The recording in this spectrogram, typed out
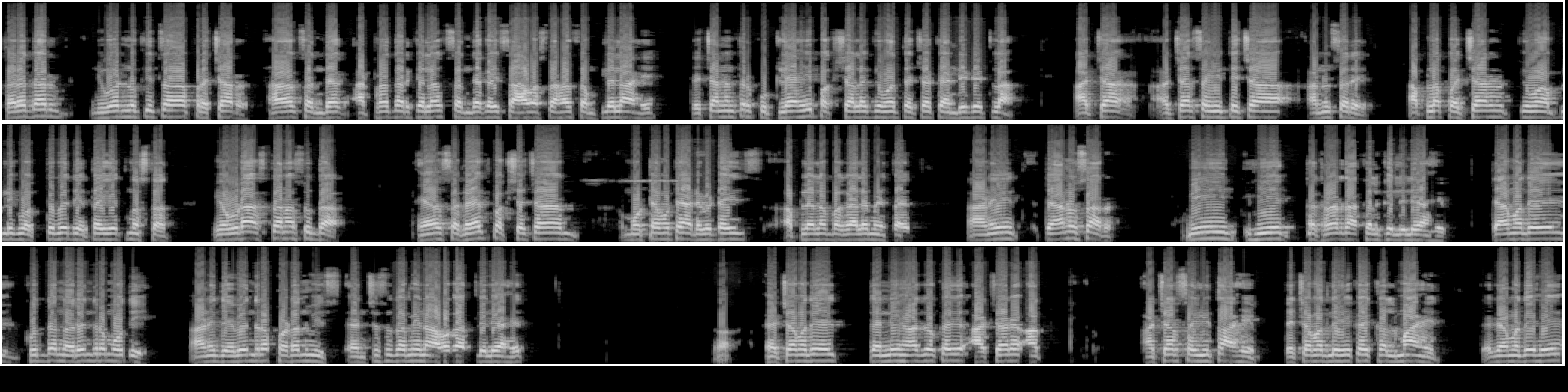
खर तर निवडणुकीचा प्रचार हा संध्या अठरा तारखेला संध्याकाळी सहा वाजता हा संपलेला आहे. त्याच्यानंतर कुठल्याही पक्षाला किंवा त्याच्या कॅन्डिडेटला आचार आचारसंहितेच्या अनुसारे आपला प्रचार किंवा आपले वक्तव्य देता येत नसतात. एवढा असताना सुद्धा या सगळ्याच पक्षाच्या मोठ्या मोठ्या ऍडव्हर्टाईज आपल्याला बघायला मिळत आहेत आणि त्यानुसार मी ही एक तक्रार दाखल केलेली आहे. त्यामध्ये खुद्द नरेंद्र मोदी आणि देवेंद्र फडणवीस यांची सुद्धा मी नावं घातलेली आहेत. याच्यामध्ये त्यांनी हा जो काही आचार आचारसंहिता आहे त्याच्यामधले हे काही कलम आहेत त्याच्यामध्ये हे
